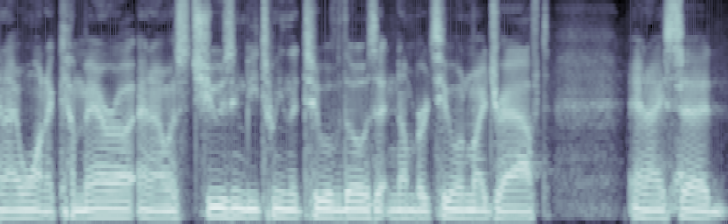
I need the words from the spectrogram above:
and I want a Kamara, and I was choosing between the two of those at number two in my draft. And I said,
